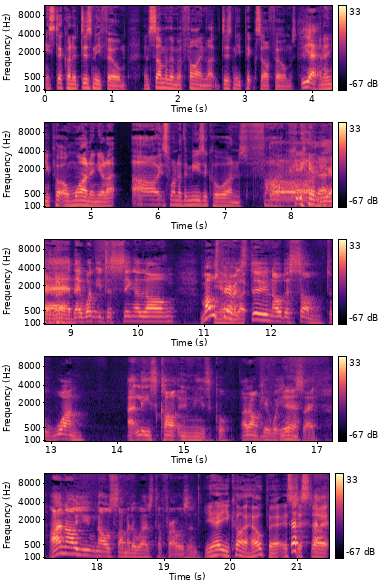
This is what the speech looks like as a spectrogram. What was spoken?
You stick on a Disney film, and some of them are fine, like Disney Pixar films. Yeah. And then you put on one, and you're like, "Oh, it's one of the musical ones." Fuck. Oh, You know, yeah, they want you to sing along. Most Yeah, parents like- do know the song to one, at least cartoon musical. I don't care what you Yeah. say. I know you know some of the words to Frozen. Yeah, you can't help it. It's just like,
